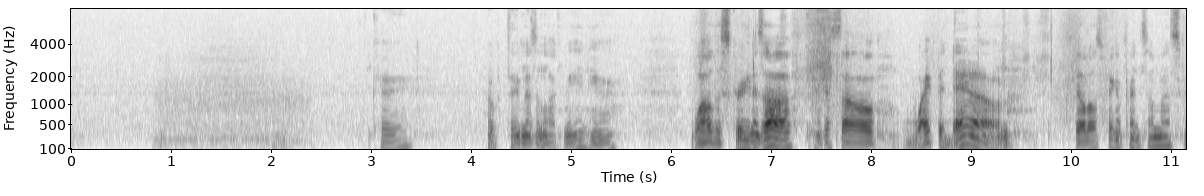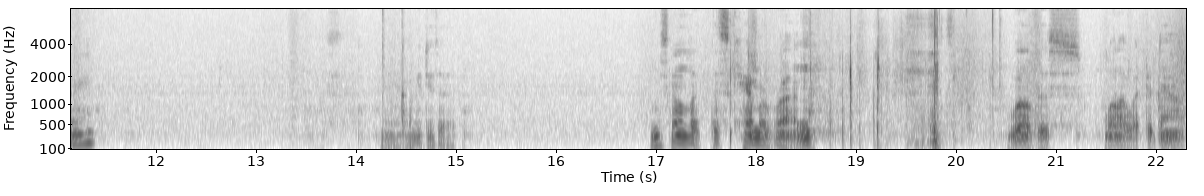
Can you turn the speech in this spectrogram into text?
okay. Hope the thing doesn't lock me in here. While the screen is off, I guess I'll wipe it down. See all those fingerprints on my screen? Yeah, let me do that. I'm just gonna let this camera run while this while I wipe it down.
